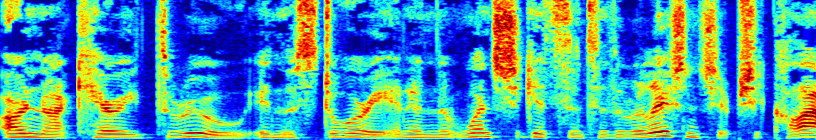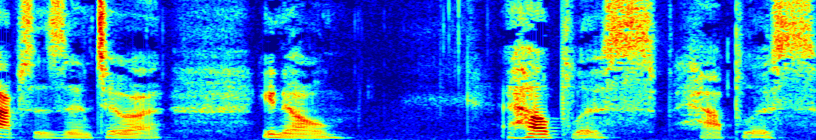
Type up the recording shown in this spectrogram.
are not carried through in the story. And in the, once she gets into the relationship, she collapses into a, you know, a helpless, hapless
